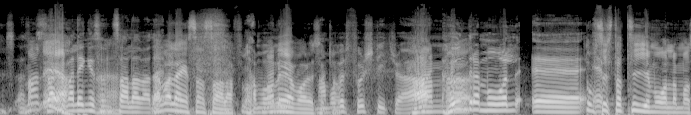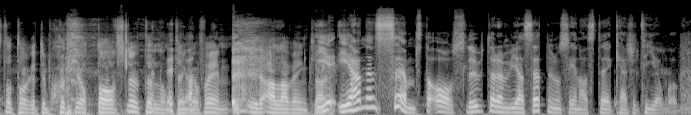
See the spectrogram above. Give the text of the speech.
Alltså, Mané. Salah var länge sedan Nej, Salah var Det där. var länge sedan Salah, förlåt. Han var, Mané väl, var det han var väl såklart. först dit tror jag. Han har- 100 mål. Eh, De sista tio målen måste ha tagit typ 78 avslut eller någonting att få in ur alla vinklar. är, är han den sämsta avslutaren vi har sett nu de senaste kanske tio omgångarna?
